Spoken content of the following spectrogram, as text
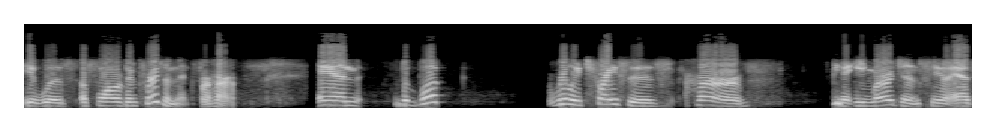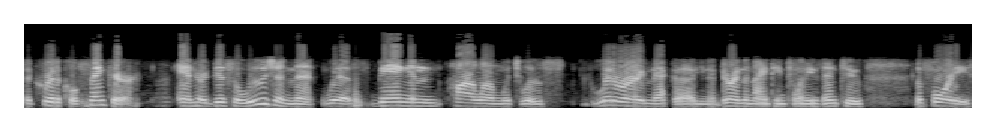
it was a form of imprisonment for her. And the book really traces her you know, emergence, you know, as a critical thinker and her disillusionment with being in Harlem, which was literary mecca, you know, during the 1920s into the 40s,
